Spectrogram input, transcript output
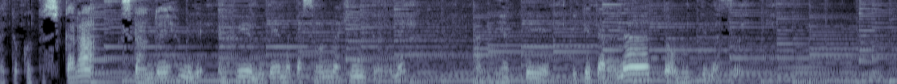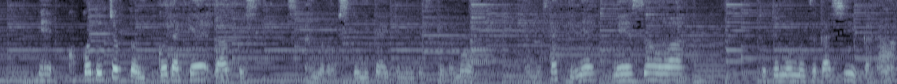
えっと、今年からスタンド FM で、FM でまたそんなヒントをね、あの、やっていけたらなと思ってます。で、ここでちょっと一個だけワークしあのしてみたいと思うんですけども、あの、さっきね、瞑想はとても難しいから、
